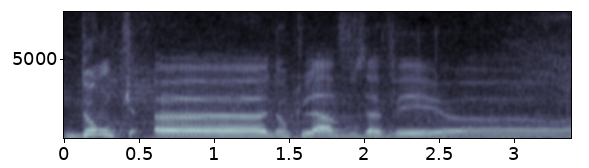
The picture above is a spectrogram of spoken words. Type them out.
Donc, euh, donc là, vous avez euh,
